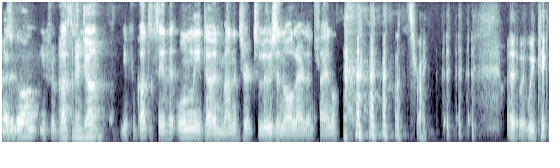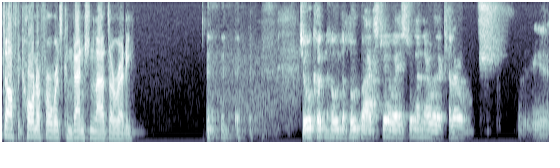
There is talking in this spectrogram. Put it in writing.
How's it going? You forgot. Afternoon, John. You forgot to say the only down manager to lose an All Ireland final. That's right. We've kicked off the corner forwards convention, lads, already. Joe couldn't hold the hold back straight away, straight in there with a killer. Yeah.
